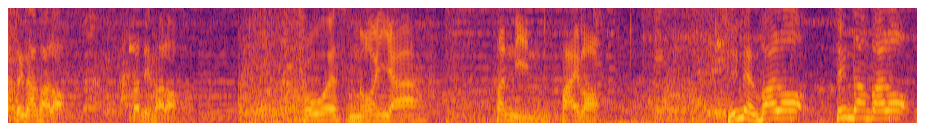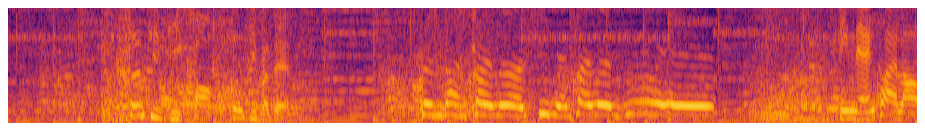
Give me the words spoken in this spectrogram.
聖誕快樂，新年快樂。Frohes Neujahr，新年快樂！新年快樂，聖誕快樂！身體健康，恭喜發財！聖誕快樂，新年快樂，耶！新年快樂，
